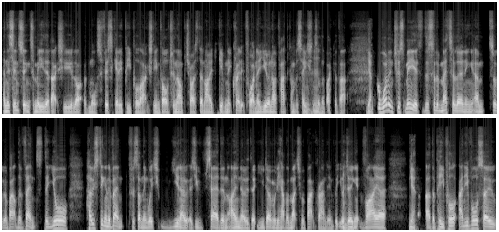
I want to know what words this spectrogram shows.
and it's interesting to me that actually a lot of more sophisticated people are actually involved in arbitrage than i'd given it credit for i know you and i've had conversations mm-hmm. on the back of that yeah but what interests me is the sort of meta learning um sort of about the events that you're hosting an event for something which you know as you've said and i know that you don't really have a much of a background in but you're mm-hmm. doing it via yeah. other people. And you've also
